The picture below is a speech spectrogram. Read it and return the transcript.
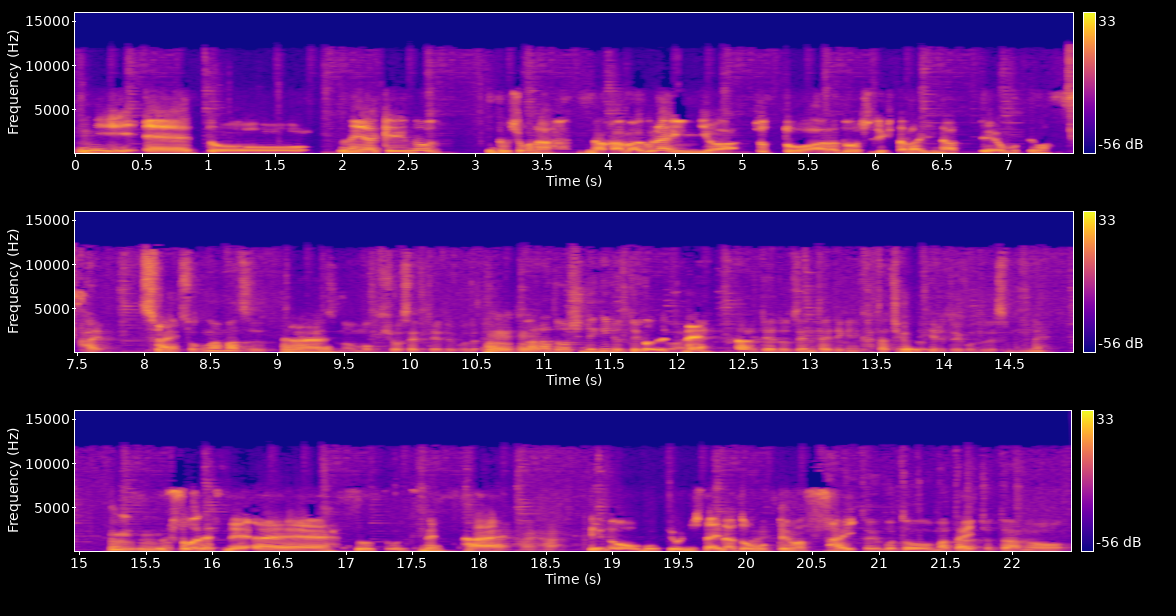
に、えっ、と、年明けの、どうしようかな、半ばぐらいには、ちょっと荒通しできたらいいなって思ってます。はい、そはい。そこがまずとりあえずの目標設定ということで、うんうん。荒通しできるということはねね。ある程度全体的に形ができるということですもんね、うんうん。そうですね、ええ。そうそうですね。はい。はいはいっていうのを目標にしたいなと思ってます。はい。ということをまたはい。ちょっとあの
